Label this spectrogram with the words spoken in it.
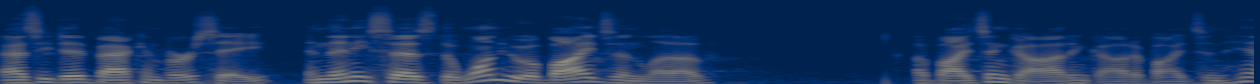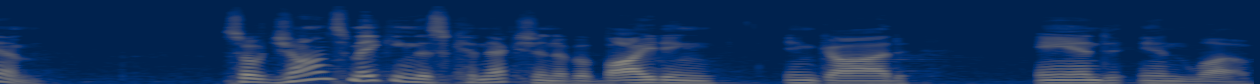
as he did back in verse 8. And then he says, The one who abides in love abides in God, and God abides in him. So John's making this connection of abiding in God and in love.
